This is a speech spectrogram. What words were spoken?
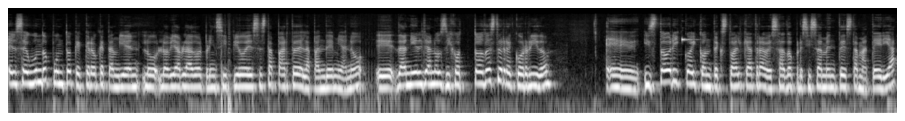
El segundo punto que creo que también lo, lo, había hablado al principio es esta parte de la pandemia, ¿no? Eh, Daniel ya nos dijo todo este recorrido eh, histórico y contextual que ha atravesado precisamente esta materia,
